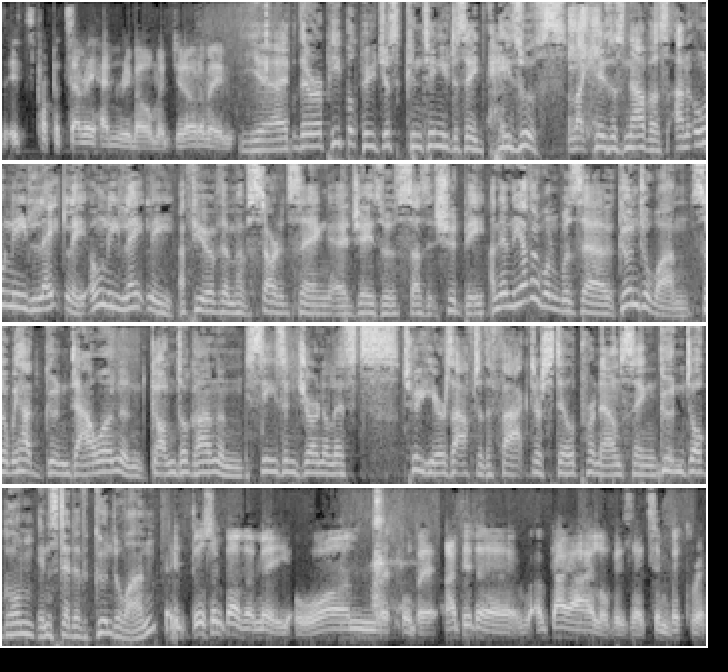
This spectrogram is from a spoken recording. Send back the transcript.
it's proper Terry Henry moment. Do you know what I mean? Yeah, there are people who just continue to say Jesus, like Jesus Navas, and only lately, only lately, a few of them have started saying uh, Jesus as it should be. And then the other one was uh, Gundogan. So we had Gundogan and Gundogan, and seasoned journalists two years after the fact are still pronouncing Gundogan instead of Gundogan. It doesn't bother me one little bit. I did a, a guy I love is uh, Tim Vickery.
